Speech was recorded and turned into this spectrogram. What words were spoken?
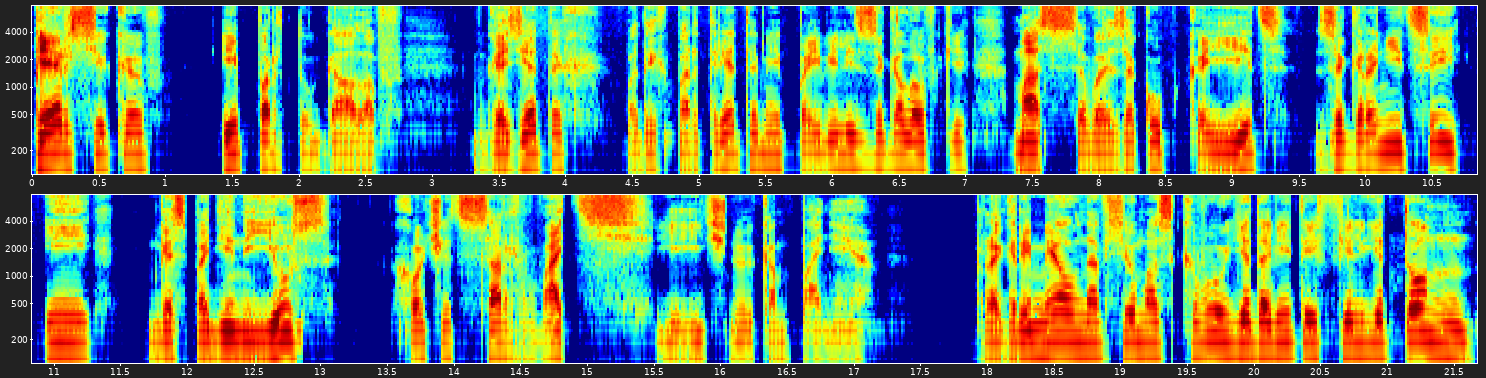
Персиков, и португалов. В газетах под их портретами появились заголовки «Массовая закупка яиц за границей» и «Господин Юс хочет сорвать яичную компанию». Прогремел на всю Москву ядовитый фильетон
